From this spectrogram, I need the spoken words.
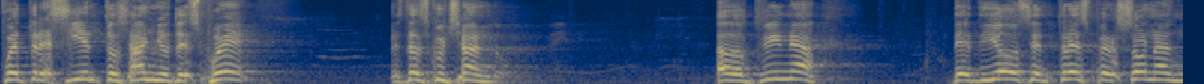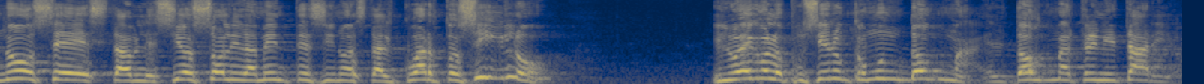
Fue 300 años después. ¿Me está escuchando? La doctrina de Dios en tres personas no se estableció sólidamente sino hasta el cuarto siglo. Y luego lo pusieron como un dogma, el dogma trinitario.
